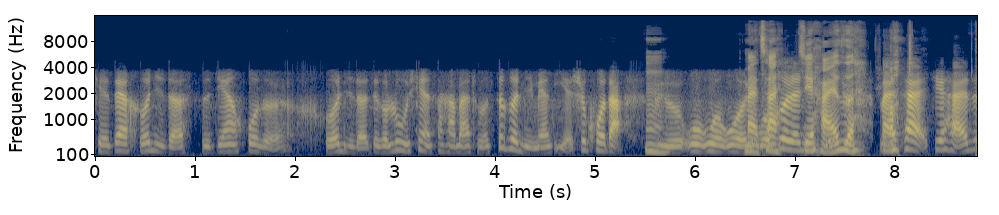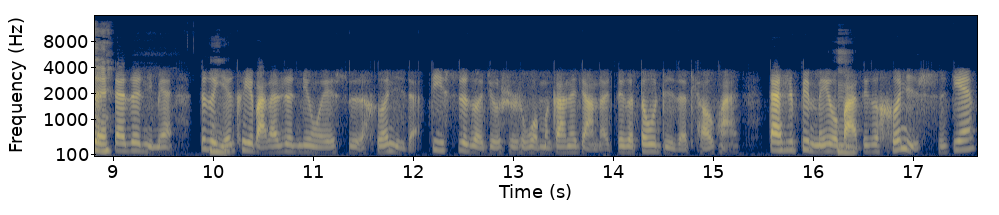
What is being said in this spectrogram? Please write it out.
且在合理的时间或者合理的这个路线上下班途中，这个里面也是扩大。比如我我我我个人接孩子，买菜接孩子在这里面。这个嗯也可以把它认定为是合理的。第四个就是我们刚才讲的这个兜底的条款，但是并没有把嗯这个合理时间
